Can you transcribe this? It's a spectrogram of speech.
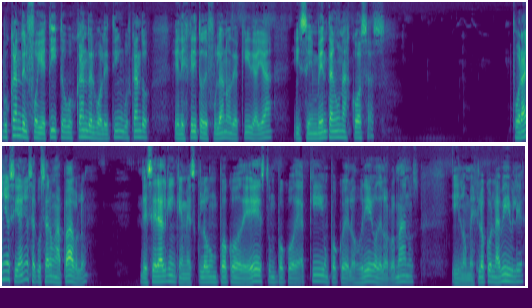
buscando el folletito, buscando el boletín, buscando el escrito de fulano de aquí, de allá, y se inventan unas cosas. Por años y años acusaron a Pablo de ser alguien que mezcló un poco de esto, un poco de aquí, un poco de los griegos, de los romanos, y lo mezcló con la Biblia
